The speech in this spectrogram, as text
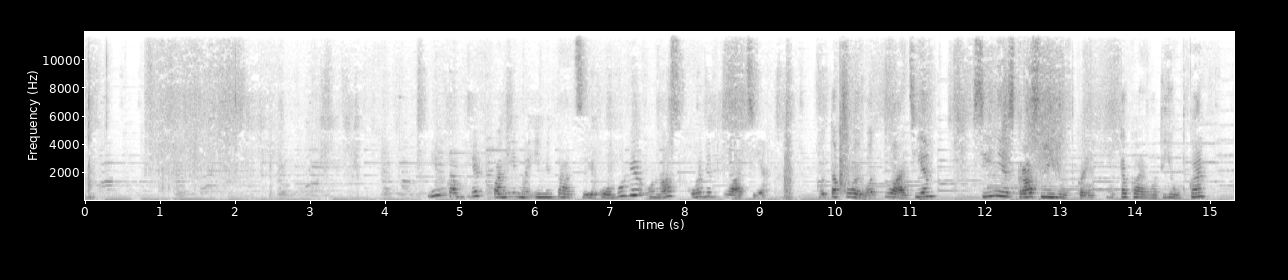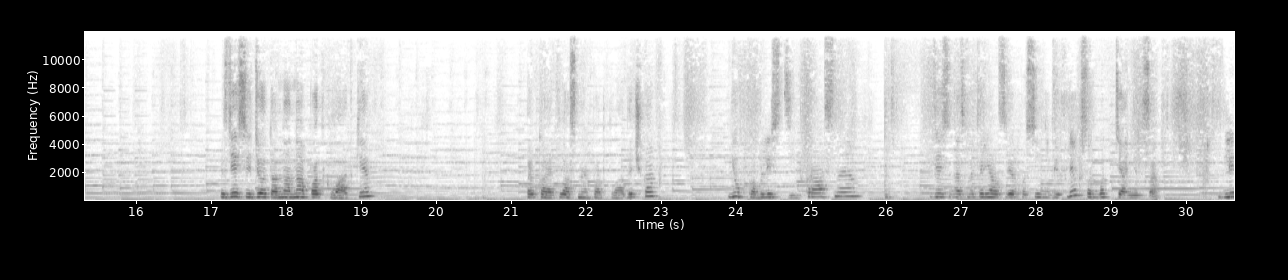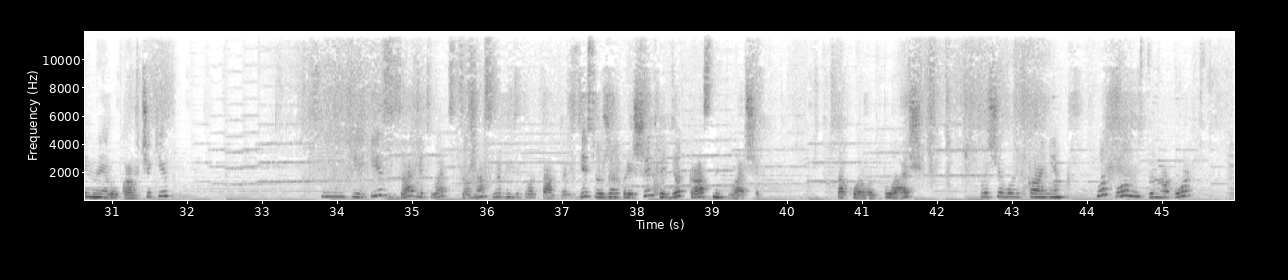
И в комплект помимо имитации обуви у нас входит платье. Вот такое вот платье. Синее с красной юбкой. Вот такая вот юбка. Здесь идет она на подкладке. Такая классная подкладочка. Юбка блестит красная. Здесь у нас материал сверху синий бифлекс, он вот тянется. Длинные рукавчики. Синенькие. И сзади платьице у нас выглядит вот так. То есть здесь уже пришит идет красный плащик. Такой вот плащ плащевой ткани. Вот полностью набор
